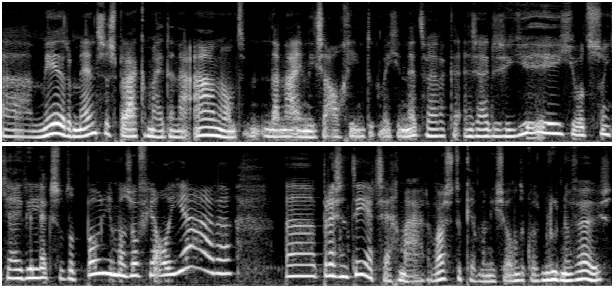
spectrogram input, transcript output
Uh, meerdere mensen spraken mij daarna aan, want daarna in die zaal ging natuurlijk een beetje netwerken. En zeiden ze: Jeetje, wat stond jij relaxed op dat podium alsof je al jaren uh, presenteert, zeg maar. Dat was natuurlijk helemaal niet zo, want ik was bloednerveus.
